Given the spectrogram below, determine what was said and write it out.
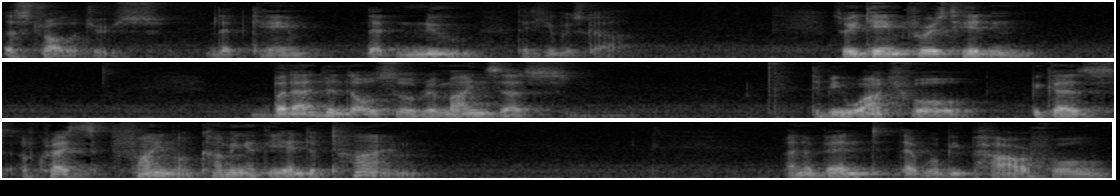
astrologers that came that knew that he was God. So he came first hidden. But Advent also reminds us to be watchful because of Christ's final coming at the end of time. An event that will be powerful,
